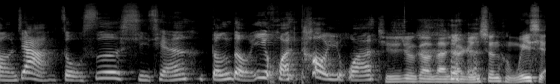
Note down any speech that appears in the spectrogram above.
绑架、走私、洗钱等等，一环套一环。其实就告诉大家，人生很危险。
